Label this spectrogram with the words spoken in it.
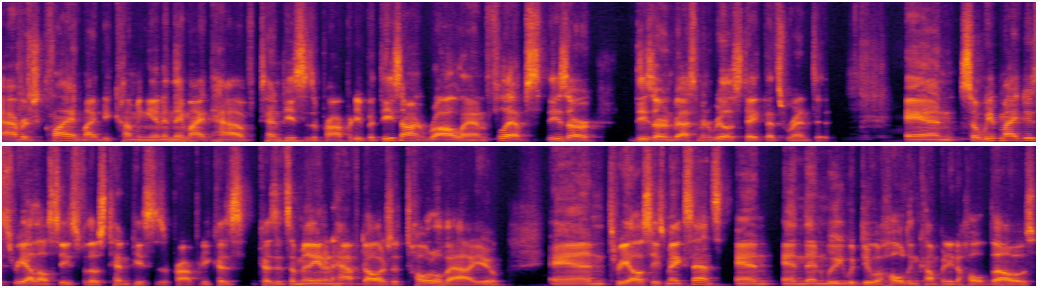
average client might be coming in and they might have 10 pieces of property, but these aren't raw land flips. These are these are investment real estate that's rented. And so we might do three LLCs for those 10 pieces of property because because it's a million and a half dollars of total value and three LLCs make sense. And and then we would do a holding company to hold those.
